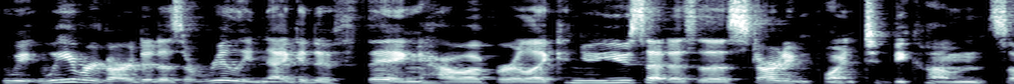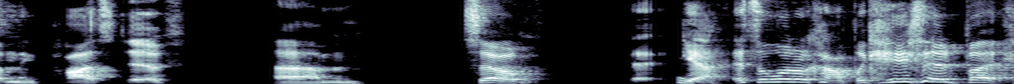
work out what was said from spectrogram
we, we regard it as a really negative thing. However like can you use that as a starting point to become something positive? Um, so uh, yeah it's a little complicated but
